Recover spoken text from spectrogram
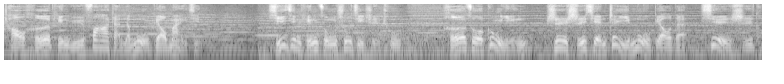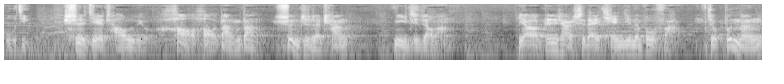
朝和平与发展的目标迈进。习近平总书记指出。合作共赢是实现这一目标的现实途径。世界潮流浩浩荡荡，顺之者昌，逆之者亡。要跟上时代前进的步伐，就不能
